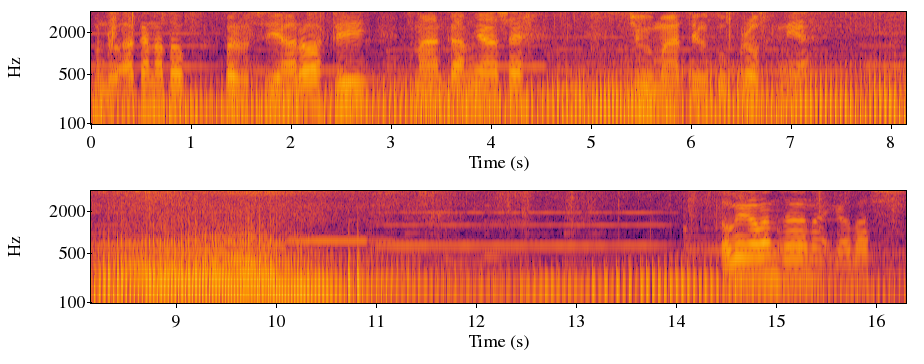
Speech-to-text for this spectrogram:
mendoakan atau berziarah di makamnya Syekh Jumadil Kubro ini ya. Oke kawan saya naik ke atas.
